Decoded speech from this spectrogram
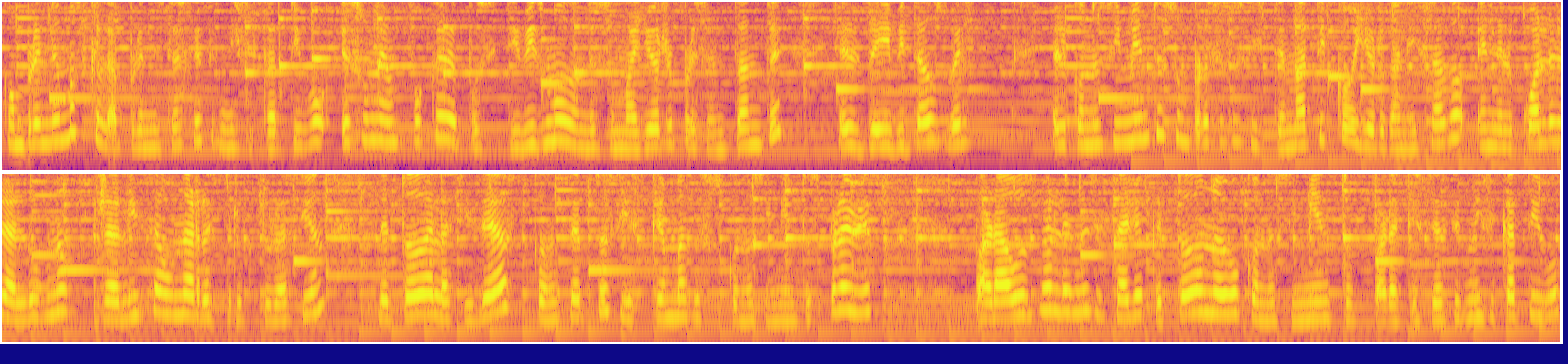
Comprendemos que el aprendizaje significativo es un enfoque de positivismo donde su mayor representante es David Ausubel. El conocimiento es un proceso sistemático y organizado en el cual el alumno realiza una reestructuración de todas las ideas, conceptos y esquemas de sus conocimientos previos. Para Ausubel es necesario que todo nuevo conocimiento, para que sea significativo,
